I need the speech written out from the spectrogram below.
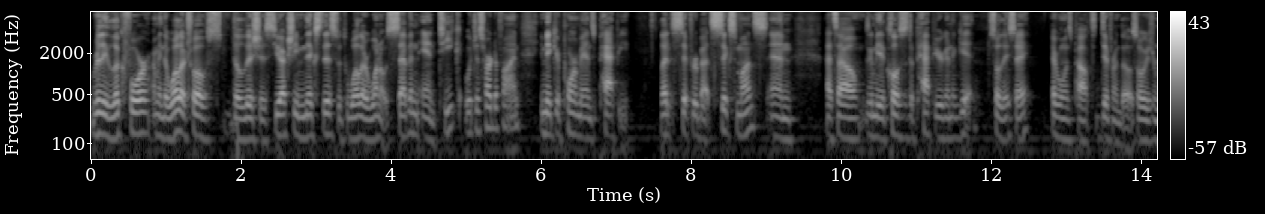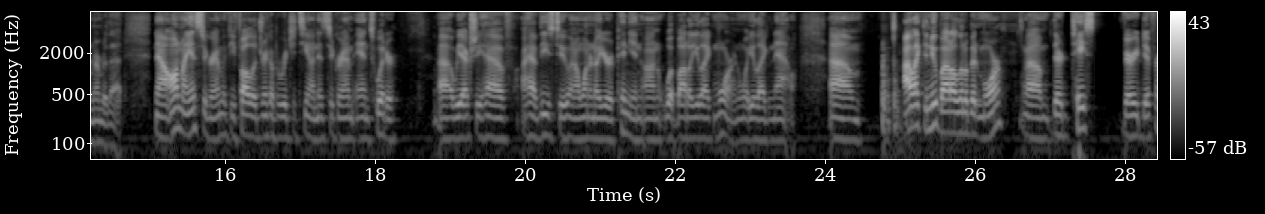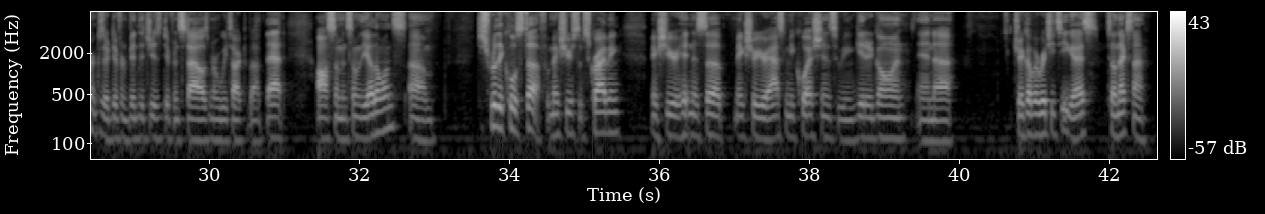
really look for. I mean, the Weller 12 is delicious. You actually mix this with Weller 107 Antique, which is hard to find. You make your poor man's Pappy. Let it sit for about six months, and that's how it's gonna be the closest to Pappy you're gonna get. So they say. Everyone's palate's different though, so always remember that. Now, on my Instagram, if you follow Drink Up a Richie T on Instagram and Twitter, uh, we actually have I have these two, and I want to know your opinion on what bottle you like more and what you like now. Um, I like the new bottle a little bit more. Um, their taste very different because they're different vintages, different styles. Remember we talked about that. Awesome, and some of the other ones. Um, just really cool stuff. But make sure you're subscribing. Make sure you're hitting us up. Make sure you're asking me questions so we can get it going. And uh, drink up a Richie T, guys. Until next time.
